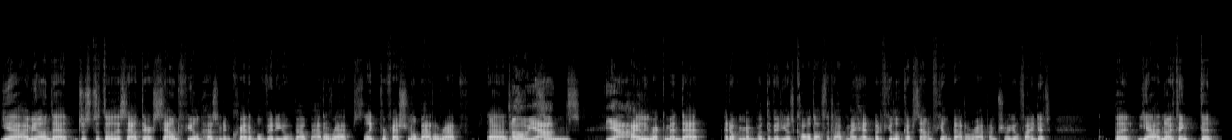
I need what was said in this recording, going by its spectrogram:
Yeah, I mean, on that, just to throw this out there, Sound Field has an incredible video about battle raps, like professional battle rap uh, oh yeah scenes. yeah Highly recommend that. I don't remember what the video is called off the top of my head, but if you look up Sound Field battle rap, I'm sure you'll find it. But yeah, no, I think that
